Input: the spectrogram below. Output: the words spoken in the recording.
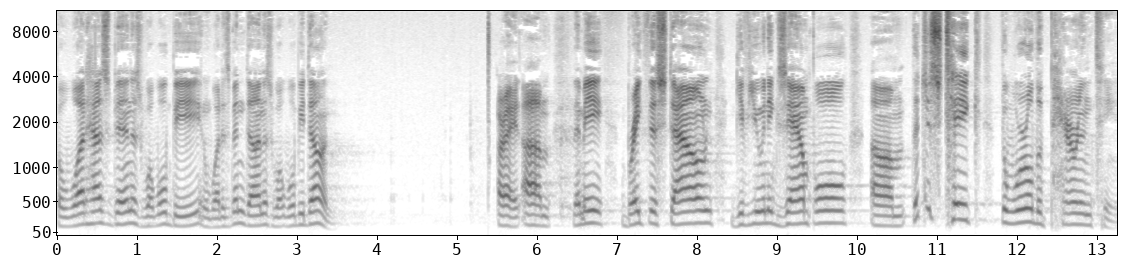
But what has been is what will be, and what has been done is what will be done. All right, um, let me break this down, give you an example. Um, let's just take the world of parenting,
